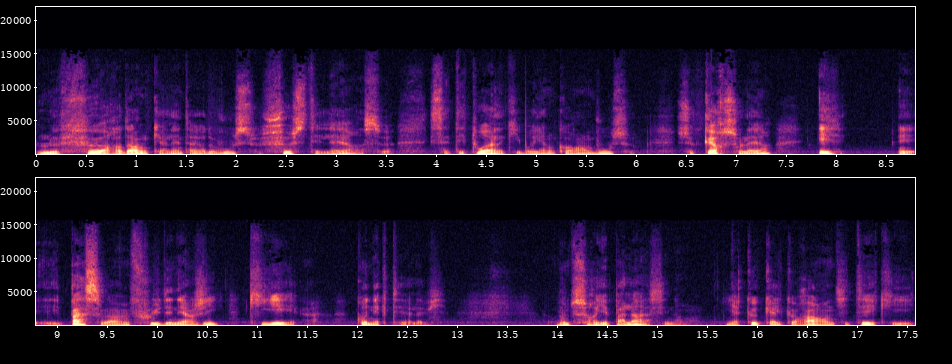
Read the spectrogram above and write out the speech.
le feu ardent qui est à l'intérieur de vous, ce feu stellaire, cette étoile qui brille encore en vous, ce, cœur solaire, et, passe un flux d'énergie qui est connecté à la vie. Vous ne seriez pas là sinon. Il n'y a que quelques rares entités qui,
